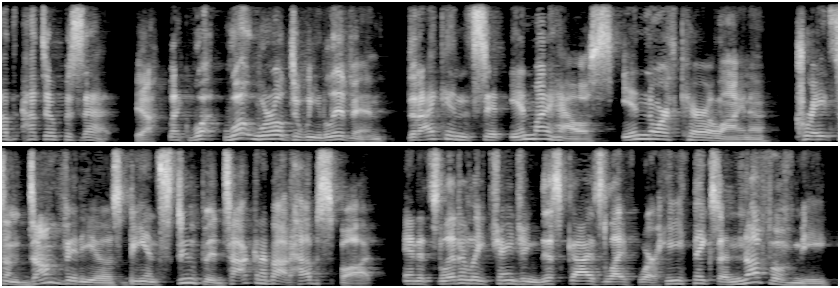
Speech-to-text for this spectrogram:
"How how dope is that?" Yeah. Like what what world do we live in that I can sit in my house in North Carolina create some dumb videos being stupid, talking about HubSpot. And it's literally changing this guy's life where he thinks enough of me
